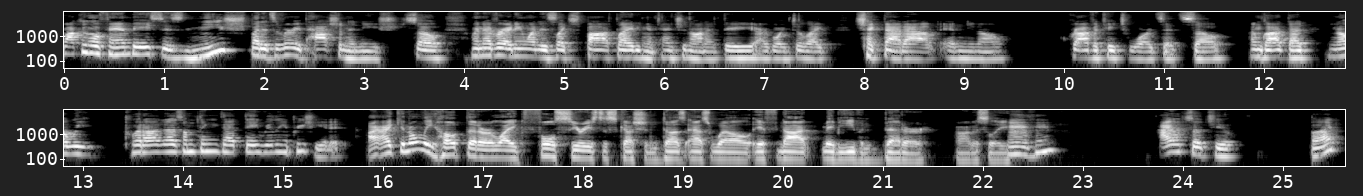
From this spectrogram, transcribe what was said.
Rakugo fan base is niche, but it's a very passionate niche. So whenever anyone is like spotlighting attention on it, they are going to like check that out and, you know, gravitate towards it. So I'm glad that, you know, we put out uh, something that they really appreciated. I, I can only hope that our like full series discussion does as well, if not maybe even better, honestly. Mm-hmm. I hope so too. But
